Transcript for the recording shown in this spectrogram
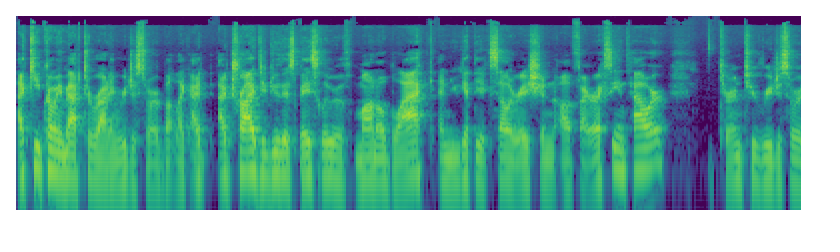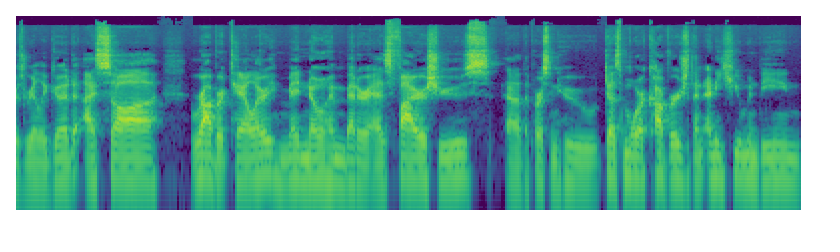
I keep coming back to Rotting Regisaur, but like I, I tried to do this basically with mono black, and you get the acceleration of Phyrexian Tower. Turn two Regisaur is really good. I saw Robert Taylor, you may know him better as Fire Shoes, uh, the person who does more coverage than any human being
